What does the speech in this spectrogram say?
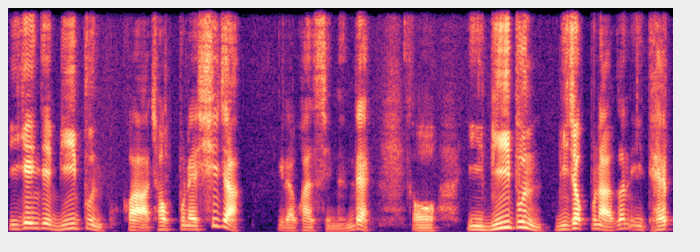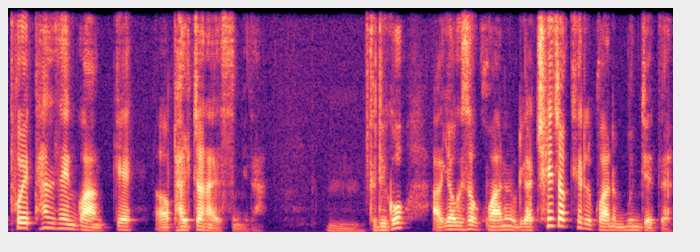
이게 이제 미분과 적분의 시작이라고 할 수 있는데 어, 이 미분, 미적분학은 이 대포의 탄생과 함께 어, 발전하였습니다. 음, 그리고 아, 여기서 구하는 우리가 최적태를 구하는 문제들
